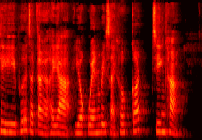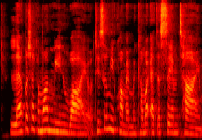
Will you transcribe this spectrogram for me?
ธีเพื่อจัดการกับขยะยกเว้น recycle ก็จริงค่ะ แล้วก็ใช้คำว่า meanwhile ที่ซึ่งมีความหมายเหมือนคำว่า at the same time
